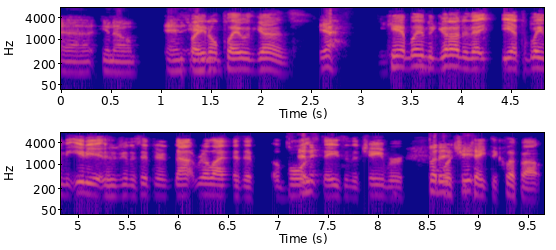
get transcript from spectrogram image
uh you know and, That's why you don't play with guns. Yeah. You can't blame the gun, and that you have to blame the idiot who's going to sit there and not realize that a bullet it- stays in the chamber but it, once you it- take the clip out.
